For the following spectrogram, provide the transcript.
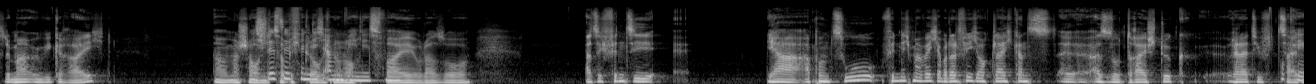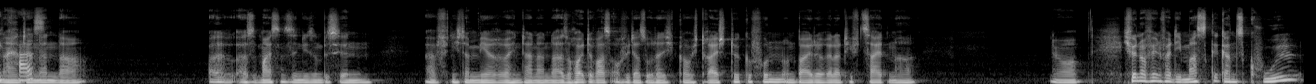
hat immer irgendwie gereicht. Aber mal schauen, jetzt habe Schlüssel ich, finde glaube ich ich, am nur noch wenigsten. zwei oder so. Also ich finde sie, äh, ja, ab und zu finde ich mal welche, aber dann finde ich auch gleich ganz, äh, also so drei Stück relativ zeitnah krass. hintereinander. Also, also meistens sind die so ein bisschen, äh, finde ich dann mehrere hintereinander. Also heute war es auch wieder so, dass ich, glaube ich, drei Stück gefunden und beide relativ zeitnah. Ja. Ich finde auf jeden Fall die Maske ganz cool.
